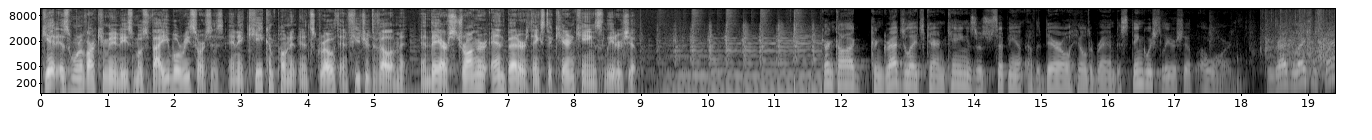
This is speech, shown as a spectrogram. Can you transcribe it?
GET is one of our community's most valuable resources and a key component in its growth and future development, and they are stronger and better thanks to Karen King's leadership. Kern COG congratulates Karen King as the recipient of the Daryl Hildebrand Distinguished Leadership Award. Congratulations, Karen.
